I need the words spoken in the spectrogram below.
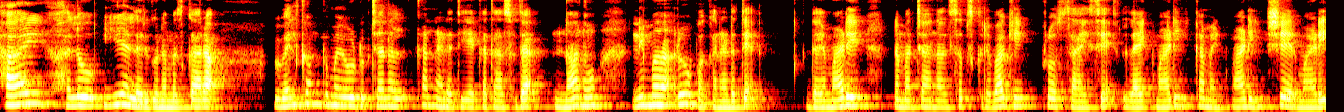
ಹಾಯ್, ಹಲೋ, ಎಲ್ಲರಿಗೂ ನಮಸ್ಕಾರ. Welcome to my YouTube channel ಕನ್ನಡತಿಯ ಕಥಾಸುಧ. ನಾನು ನಿಮ್ಮ ರೂಪ ಕನ್ನಡತೆ ದಯಮಾಡಿ ನಮ್ಮ ಚಾನಲ್ ಸಬ್ಸ್ಕ್ರೈಬ್ ಆಗಿ ಪ್ರೋತ್ಸಾಹಿಸಿ, ಲೈಕ್ ಮಾಡಿ, ಕಮೆಂಟ್ ಮಾಡಿ, ಶೇರ್ ಮಾಡಿ.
